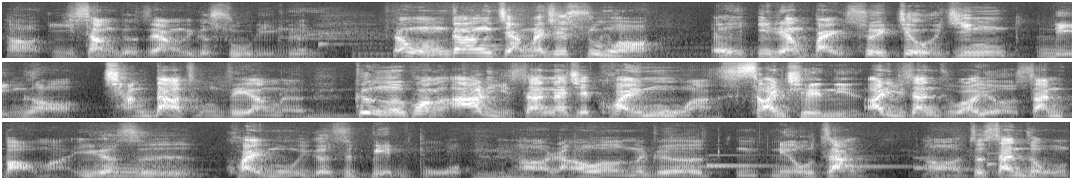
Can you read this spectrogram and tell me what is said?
啊以上的这样的一个树龄了。那我们刚刚讲那些树哦，哎，一两百岁就已经灵哦，强大成这样了，更何况阿里山那些块木啊，上千年阿里山主要有三宝嘛，一个是块木，一个是扁柏啊，然后那个牛樟啊，这三种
